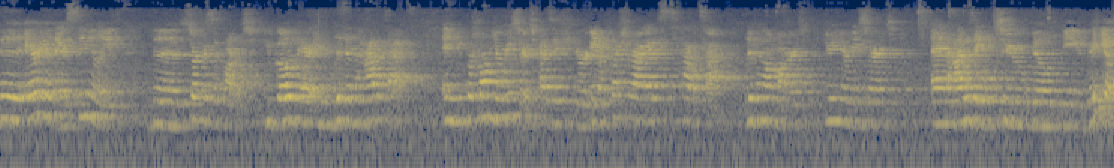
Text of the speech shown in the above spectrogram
the area there simulates the surface of Mars. You go there and you live in the habitat, and you perform your research as if you're in a pressurized habitat, living on Mars, doing your research. And I was able to build the radio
